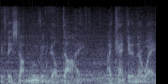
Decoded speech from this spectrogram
If they stop moving, they'll die. I can't get in their way.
